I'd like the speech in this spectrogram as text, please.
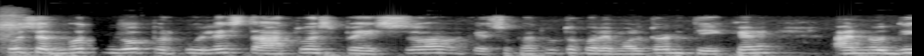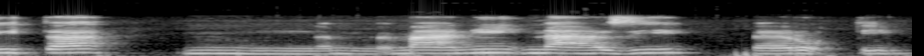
Questo è il motivo per cui le statue spesso, anche soprattutto quelle molto antiche, hanno dita, mh, mm, mani, nasi eh, rotti,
